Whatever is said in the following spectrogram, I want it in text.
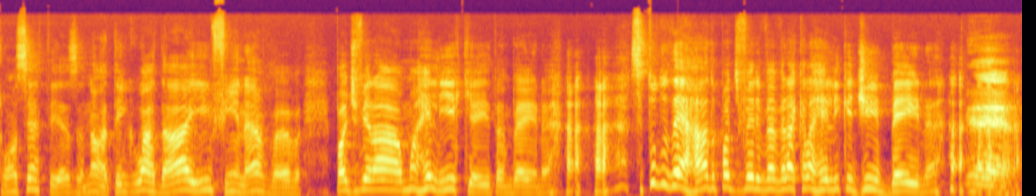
Com certeza. Não, tem que guardar e, enfim, né? Pode virar uma relíquia aí também, né? Se tudo der errado, pode vir, vai virar aquela relíquia de eBay, né? É.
